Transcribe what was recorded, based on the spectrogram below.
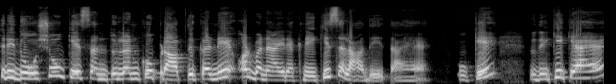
त्रिदोषों के संतुलन को प्राप्त करने और बनाए रखने की सलाह देता है। ओके? तो देखिए क्या है?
